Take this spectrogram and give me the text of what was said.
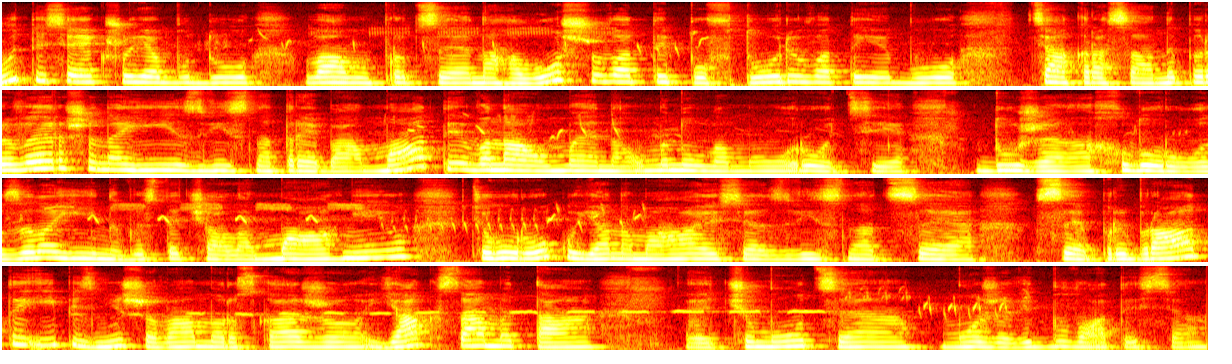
дивуйтеся, якщо я буду вам про це наголошувати, повторювати, бо ця краса не перевершена, її, звісно, треба мати. Вона у мене у минулому році дуже хлорозила, їй не вистачало магнію. Цього року я намагаюся, звісно, це все прибрати і пізніше вам розкажу, як саме та е, чому це може відбуватися.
